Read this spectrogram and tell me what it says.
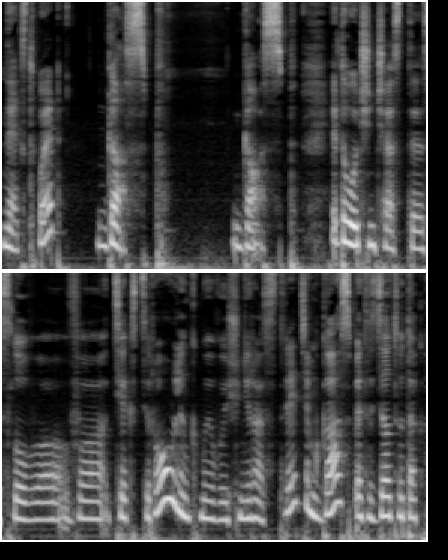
Next word – gasp. Gasp. Это очень частое слово в тексте Роулинг, мы его еще не раз встретим. Gasp – это сделать вот так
